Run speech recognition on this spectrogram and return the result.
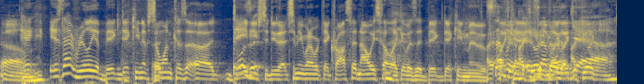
Um, Hey, is that really a big dicking of someone? Because uh, Dave used to do that to me when I worked at CrossFit, and I always felt like it was a big dicking move. I- I Like, feel- hey, I feel like definitely that- I feel like- yeah.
